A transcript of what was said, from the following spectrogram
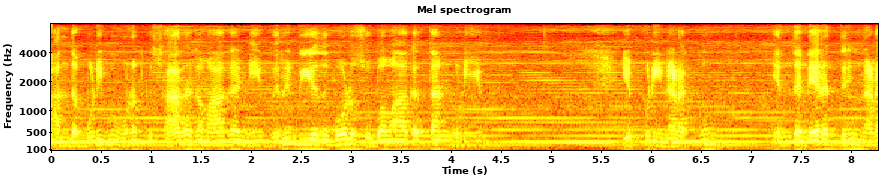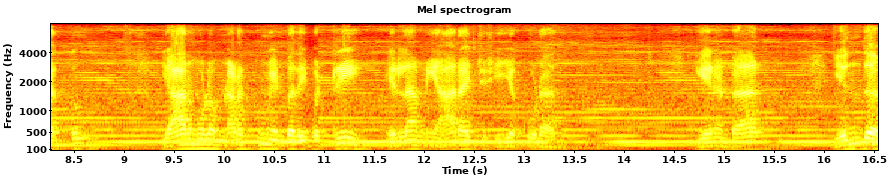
அந்த முடிவு உனக்கு சாதகமாக நீ விரும்பியது போல சுபமாகத்தான் முடியும். எப்படி நடக்கும்? எந்த நேரத்தில் நடக்கும்? யார் மூலம் நடக்கும் என்பதை பற்றி எல்லாம் நீ ஆராய்ச்சி செய்யக்கூடாது. ஏனென்றால் எந்த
